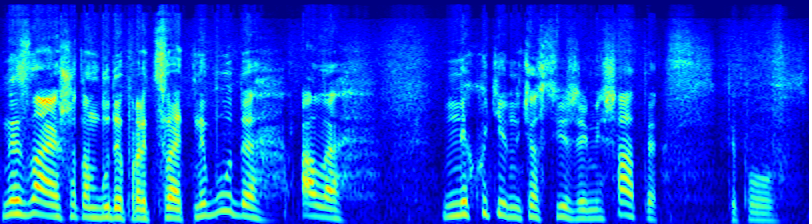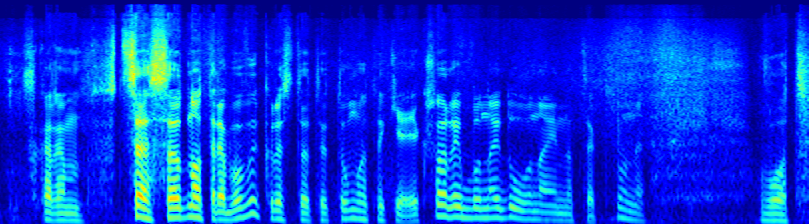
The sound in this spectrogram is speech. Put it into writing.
Не знаю, що там буде працювати, не буде, але не хотів нічого свіже мішати. Типу, скажімо, це все одно треба використати, тому таке. Якщо рибу знайду, вона і на це клюне. От.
